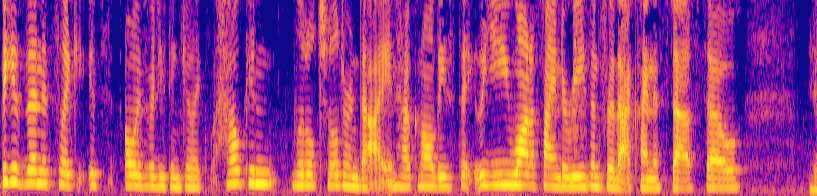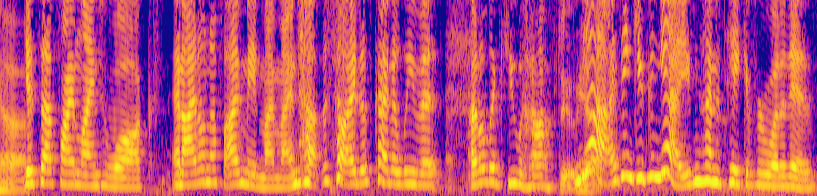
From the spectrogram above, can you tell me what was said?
Because then it's like it's always what do you think? You're like, how can little children die, and how can all these things? You want to find a reason for that kind of stuff. So yeah. it's that fine line to walk. And I don't know if I've made my mind up, so I just kind of leave it. I don't think you have to. Yeah, yes. I think you can. Yeah, you can kind of take it for what it is.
